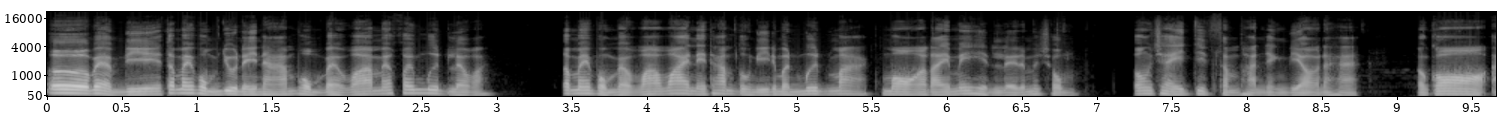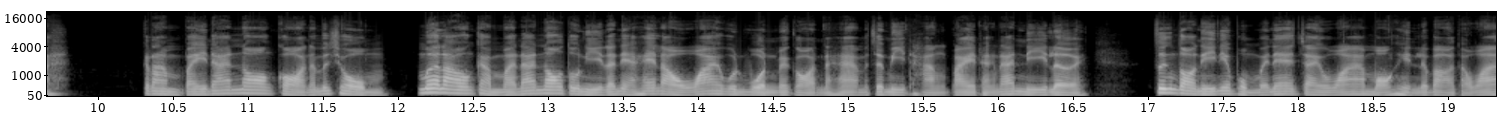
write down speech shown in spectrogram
เออ แบบนี้ทำไมผมอยู่ในน้ำผมแบบว่าไม่ค่อยมืดเลยวะทำไมผมแบบว่าว่ายในถ้ำตรงนี้มันมืดมาก มองอะไรไม่เห็นเลยท่านผู้ชม ต้องใช้จิตสัมผัสอย่างเดียวนะฮะแล้วก็อะกลับไปด้านนอกก่อนนะผู้ชม เมื่อเรากลับมาด้านนอกตรงนี้แล้วเนี่ย ให้เราว่ายวนๆไปก่อนนะฮะมันจะมีทางไปทางด้านนี้เลย ซึ่งตอนนี้เนี่ยผมไม่แน่ใจว่ามองเห็นหรือเปล่า แต่ว่า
